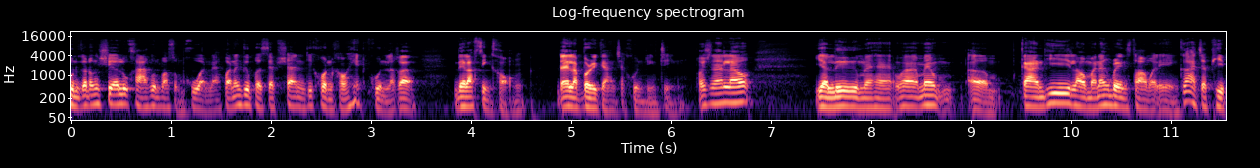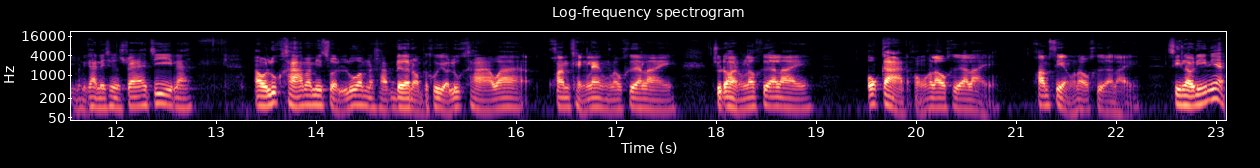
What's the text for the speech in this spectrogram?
คุณก็ต้องเชื่อลูกค้าคุณพอสมควรนะ เพราะนั่นคือ perception ที่คนเขาเห็นคุณ แล้วก็ได้รับสิ่งของได้รับบริการจากคุณจริง ๆ เพราะฉะนั้นแล้วอย่าลืมนะฮะว่าแม้การที่เรามานั่ง brainstorm กันเอง ก็อาจจะผิดเหมือนกันในเชิง strategy นะเอาลูกค้ามามีส่วนร่วมนะครับ เดินออกไปคุยกับลูกค้าว่าความแข็งแรงของเราคืออะไร จุดอ่อนของเราคืออะไร โอกาสของเราคืออะไร ความเสี่ยงของเราคืออะไร สิ่งเหล่านี้เนี่ย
